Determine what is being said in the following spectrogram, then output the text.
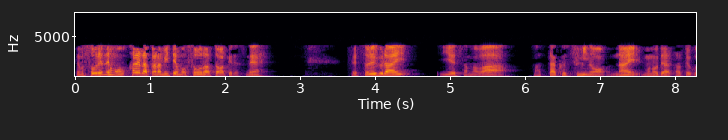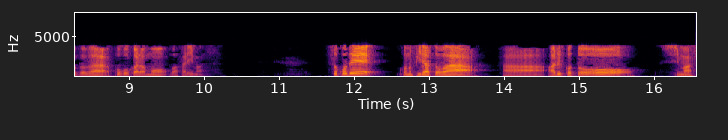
でもそれでも彼らから見てもそうだったわけですね。それぐらいイエス様は全く罪のないものであったということが、ここからもわかります。そこで、このピラトは、ああることをします。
